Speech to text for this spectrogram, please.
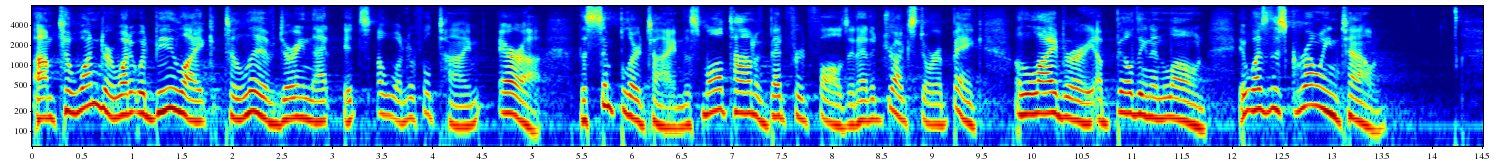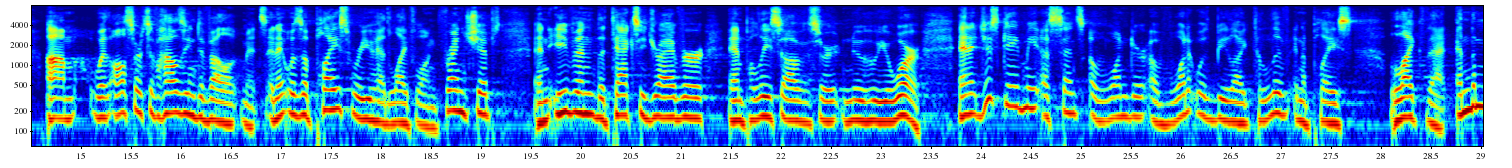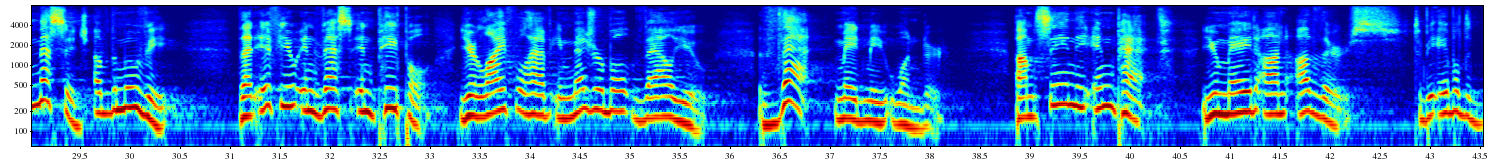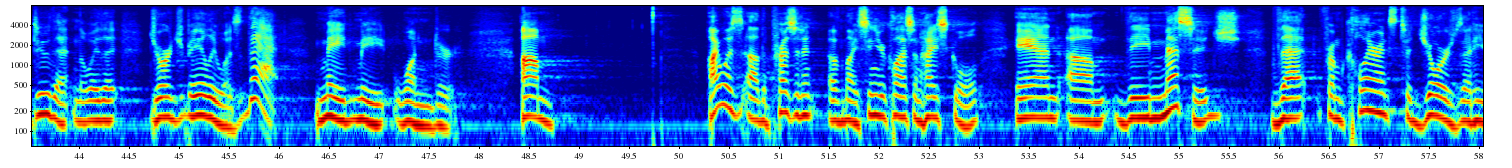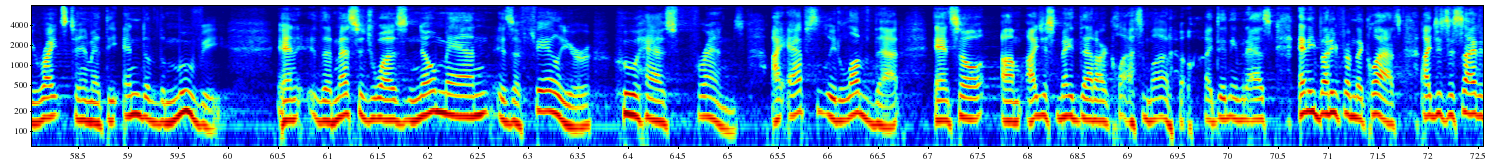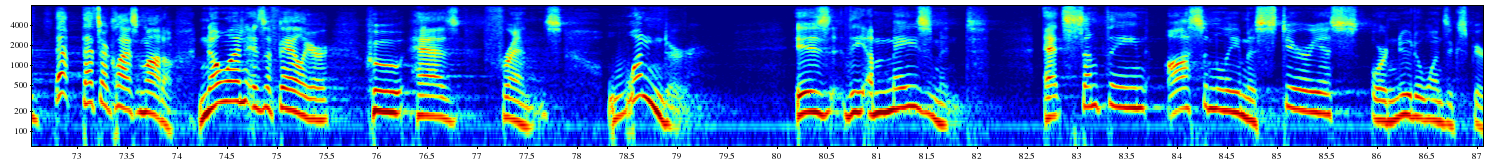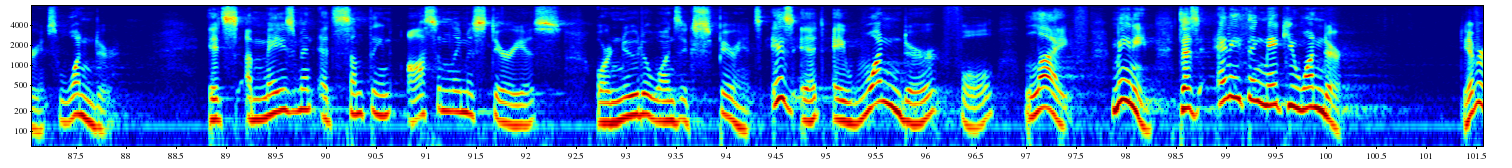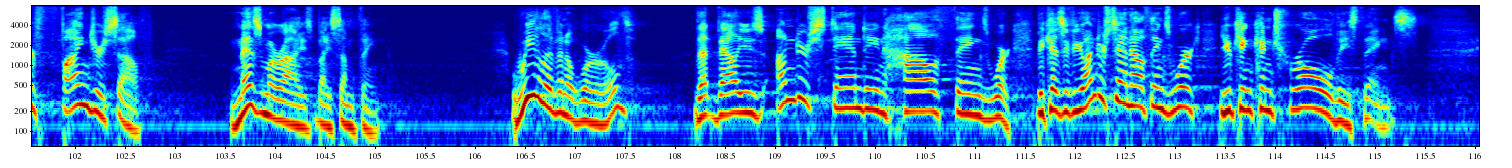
um, to wonder what it would be like to live during that It's a Wonderful Time era. The simpler time, the small town of Bedford Falls. It had a drugstore, a bank, a library, a building and loan. It was this growing town um, with all sorts of housing developments. And it was a place where you had lifelong friendships, and even the taxi driver and police officer knew who you were. And it just gave me a sense of wonder of what it would be like to live in a place like that. And the message of the movie that if you invest in people, your life will have immeasurable value. That made me wonder. Um, seeing the impact you made on others to be able to do that in the way that George Bailey was. That made me wonder. Um, I was uh, the president of my senior class in high school, and um, the message that from Clarence to George that he writes to him at the end of the movie and the message was, No man is a failure who has friends. I absolutely loved that. And so um, I just made that our class motto. I didn't even ask anybody from the class. I just decided, yep, that's our class motto. No one is a failure who has friends. Wonder is the amazement at something awesomely mysterious or new to one's experience. Wonder. It's amazement at something awesomely mysterious or new to one's experience. Is it a wonderful life? Meaning, does anything make you wonder? Do you ever find yourself mesmerized by something? We live in a world that values understanding how things work. Because if you understand how things work, you can control these things.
